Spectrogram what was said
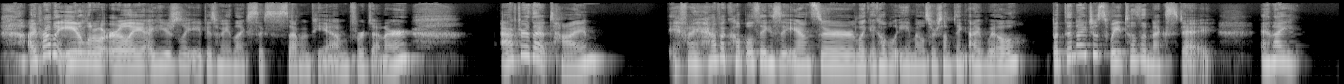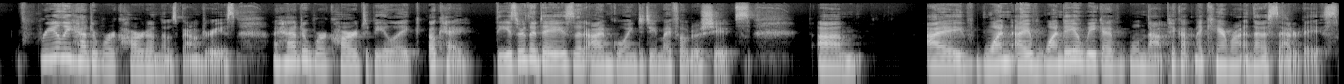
I probably eat a little early. I usually eat between like 6 to 7 p.m. for dinner. After that time, if I have a couple things to answer, like a couple emails or something, I will. But then I just wait till the next day. And I really had to work hard on those boundaries. I had to work hard to be like, okay, these are the days that I'm going to do my photo shoots. Um, I one I have one day a week I will not pick up my camera, and that is Saturdays.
